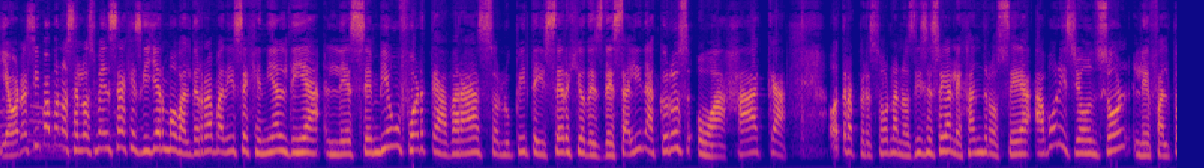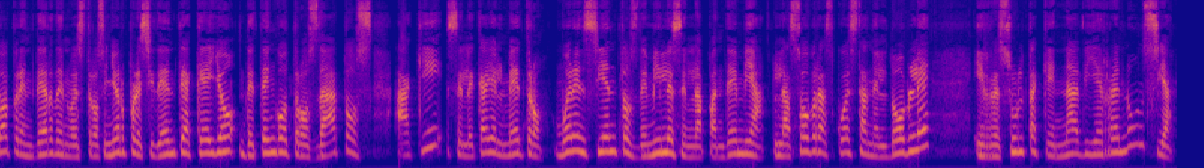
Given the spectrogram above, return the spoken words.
Y ahora sí, vámonos a los mensajes. Guillermo Valderrama dice, genial día. Les envío un fuerte abrazo, Lupita y Sergio, desde Salina Cruz, Oaxaca. Otra persona nos dice, soy Alejandro Sea. A Boris Johnson le faltó aprender de nuestro señor presidente aquello de tengo otros datos. Aquí se le cae el metro. Mueren cientos de miles en la pandemia. Las obras cuestan el doble y resulta que nadie renuncia.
